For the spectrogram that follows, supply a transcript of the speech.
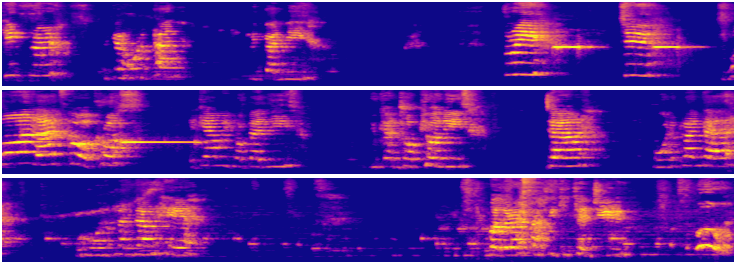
Keep through. We can hold a pen with that knee. One. Let's go across. Again, we've got bad knees. You can drop your knees down. Hold the plank there. Hold the plank down here. But the rest I think you can do. Woo!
